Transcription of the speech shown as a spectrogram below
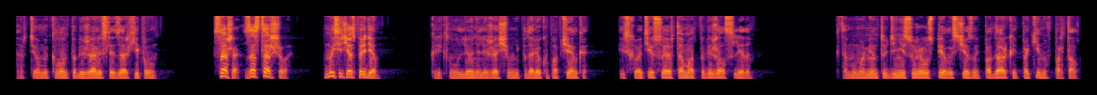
Артем и Клон побежали вслед за Архиповым. «Саша, за старшего! Мы сейчас придем!» — крикнул Леня, лежащему неподалеку Попченко, и, схватив свой автомат, побежал следом. К тому моменту Денис уже успел исчезнуть подаркой, покинув портал.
